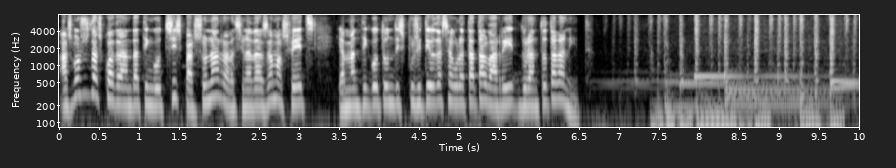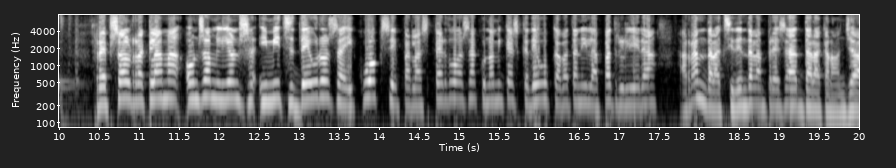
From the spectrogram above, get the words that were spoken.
Els Mossos d'Esquadra han detingut sis persones relacionades amb els fets i han mantingut un dispositiu de seguretat al barri durant tota la nit. Repsol reclama 11 milions i mig d'euros a Iquoxe per les pèrdues econòmiques que diu que va tenir la petroliera arran de l'accident de l'empresa de la Canonja.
